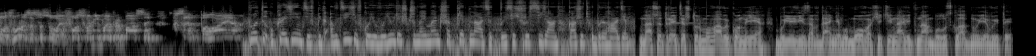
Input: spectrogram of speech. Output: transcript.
От ворог застосовує фосфорні боєприпаси, все палає. Проти українців під Авдіївкою воює щонайменше 15 тисяч росіян, кажуть у бригаді. Наша третя штурмова виконує бойові завдання в умовах, які навіть нам було складно уявити.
